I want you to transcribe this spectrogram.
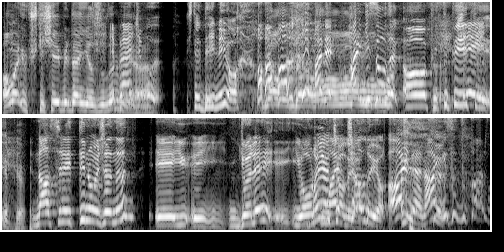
Ama üç kişiye birden yazılır mı Bence ya? bu İşte deniyor. Ya onda- hani o- o- hangisi o- olacak? Oo piti piti şey, yapıyor. Nasrettin Hoca'nın e, y- e, göle e, yoğurt Maya maya çalıyor. çalıyor. Aynen hangisi tutarsa.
